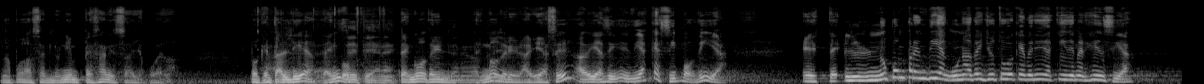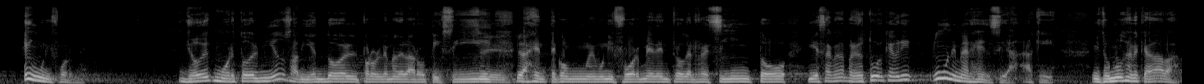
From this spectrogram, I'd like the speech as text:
No puedo hacerlo, ni empezar ensayo puedo. Porque tal día tengo. Sí, tiene. Tengo drill. tengo drill. Había, sí, había días que sí podía. Este, no comprendían, una vez yo tuve que venir aquí de emergencia en uniforme. Yo he muerto del miedo sabiendo el problema de la roticí, la gente con un uniforme dentro del recinto y esa cosa, pero yo tuve que venir una emergencia aquí y todo el mundo se me quedaba.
